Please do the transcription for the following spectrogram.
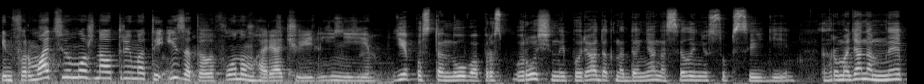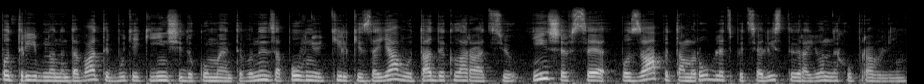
Інформацію можна отримати і за телефоном гарячої лінії. Є постанова про спрощений порядок надання населенню субсидії. Громадянам не потрібно надавати будь-які інші документи. Вони заповнюють тільки заяву та декларацію. Інше все по запитам роблять спеціалісти районних управлінь.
